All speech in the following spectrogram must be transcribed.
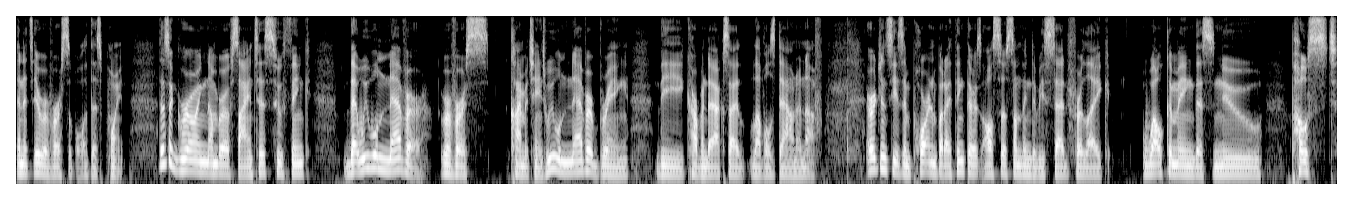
and it's irreversible at this point. There's a growing number of scientists who think that we will never reverse climate change. We will never bring the carbon dioxide levels down enough. Urgency is important, but I think there's also something to be said for like welcoming this new post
